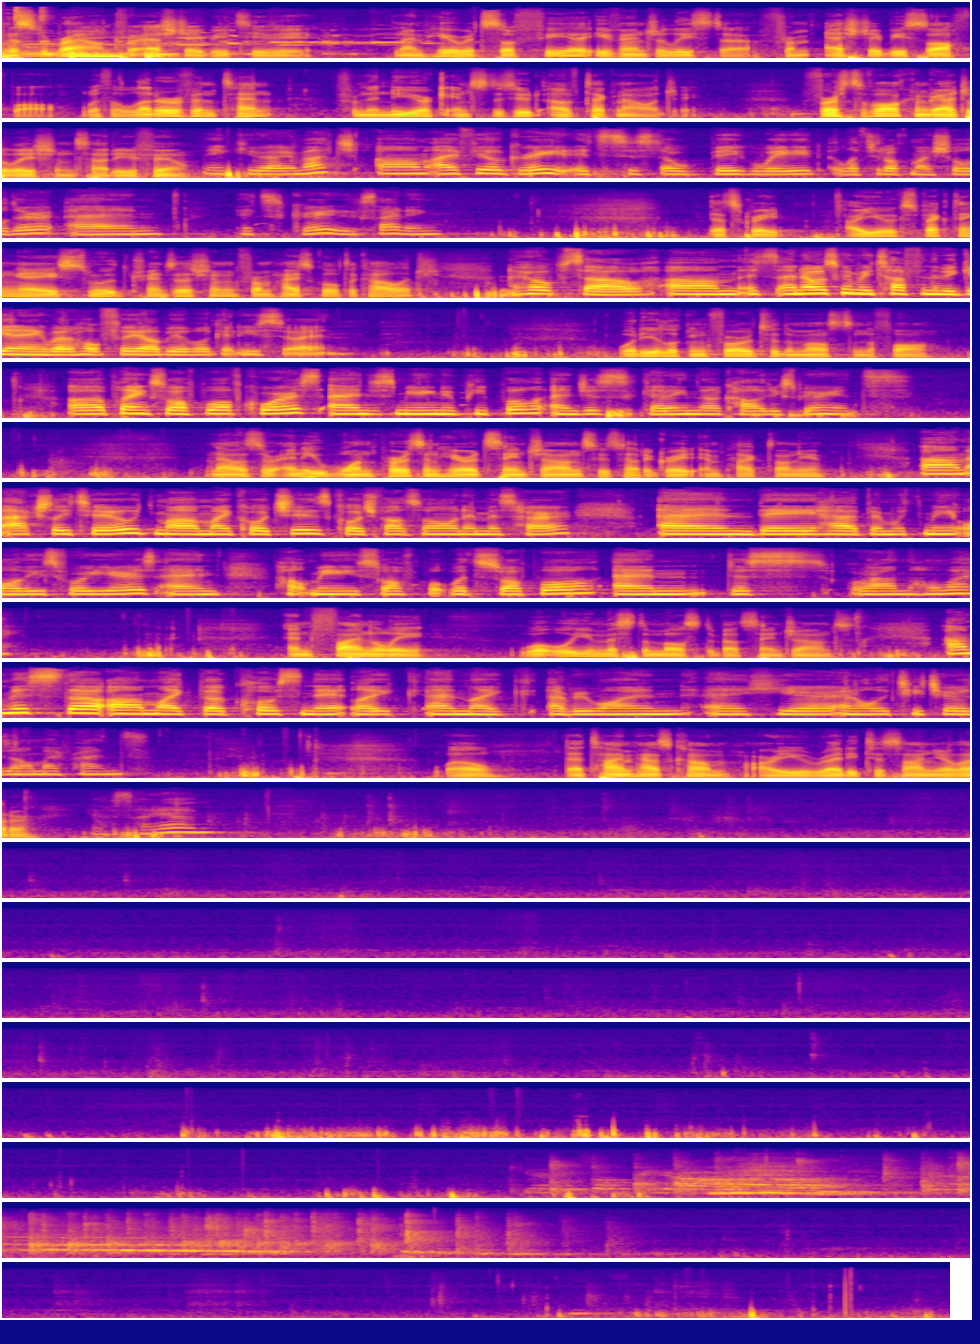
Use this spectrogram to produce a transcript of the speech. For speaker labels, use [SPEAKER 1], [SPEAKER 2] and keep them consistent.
[SPEAKER 1] Mr. Brown for SJB TV, and I'm here with Sofia Evangelista from SJB Softball with a letter of intent from the New York Institute of Technology. First of all, congratulations. How do you feel?
[SPEAKER 2] Thank you very much. Um, I feel great. It's just a big weight lifted off my shoulder, and it's great, exciting.
[SPEAKER 1] That's great. Are you expecting a smooth transition from high school to college?
[SPEAKER 2] I hope so. Um, it's, I know it's going to be tough in the beginning, but hopefully I'll be able to get used to it.
[SPEAKER 1] What are you looking forward to the most in the fall?
[SPEAKER 2] Uh, playing softball, of course, and just meeting new people and just getting the college experience.
[SPEAKER 1] Now, is there any one person here at St. John's who's had a great impact on you?
[SPEAKER 2] Um, actually, two. my, my coaches, Coach Falzone and Miss Her, and they have been with me all these four years and helped me softball with softball and just around the whole way.
[SPEAKER 1] And finally, what will you miss the most about St. John's?
[SPEAKER 2] I'll miss the um, like the close knit like and like everyone uh, here and all the teachers and all my friends.
[SPEAKER 1] Well, that time has come. Are you ready to sign your letter?
[SPEAKER 2] Yes, I am.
